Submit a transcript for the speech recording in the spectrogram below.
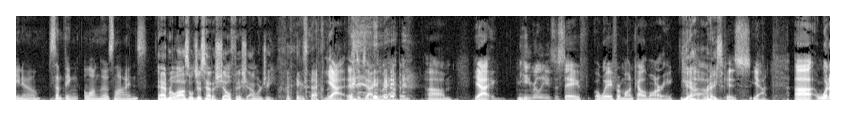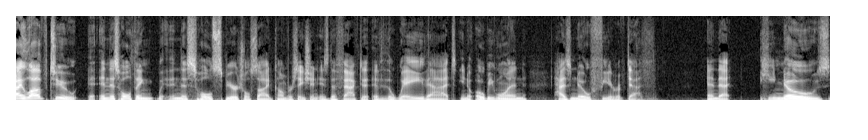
you know something along those lines Admiral Ozzel just had a shellfish allergy. exactly. yeah that's exactly what happened um, yeah he really needs to stay f- away from Mon Calamari. Yeah, right. Because yeah, uh, what I love too in this whole thing, in this whole spiritual side conversation, is the fact of of the way that you know Obi Wan has no fear of death, and that he knows,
